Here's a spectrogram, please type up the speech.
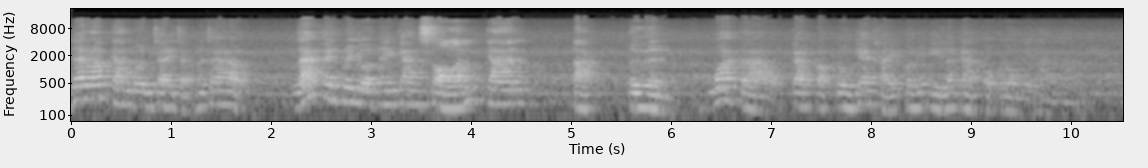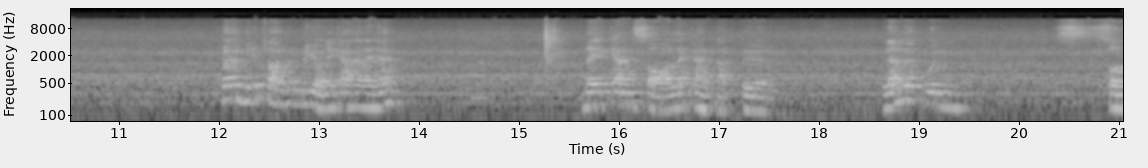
ได้รับการโดนใจจากพระเจ้า และเป็นประโยชน์ในการสอนการตักเตือนว่ากล่าวการปรับปรุงแก้ไขคนให้ดีและการอบรมในทางการพระคัมภีร์ทุกตอนเป็นประโยชน์ในการอะไรนะ ในการสอนและการตักเตือน และเมื่อคุณสน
